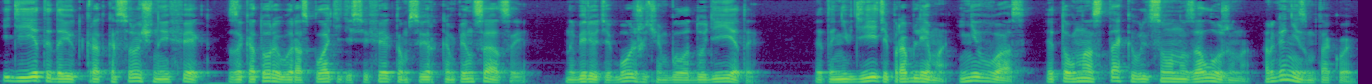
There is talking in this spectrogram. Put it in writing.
и диеты дают краткосрочный эффект, за который вы расплатитесь эффектом сверхкомпенсации. Наберете больше, чем было до диеты. Это не в диете проблема и не в вас. Это у нас так эволюционно заложено. Организм такой.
